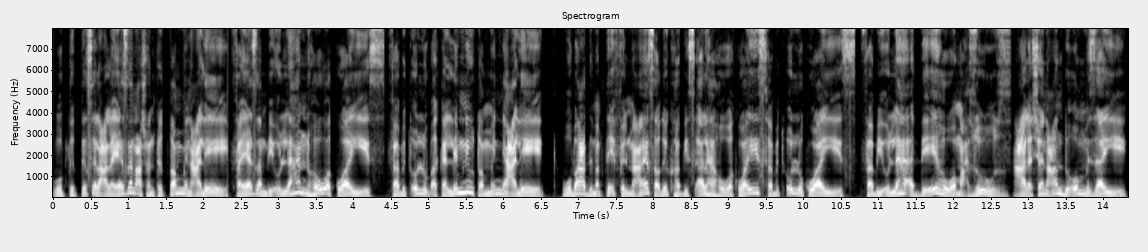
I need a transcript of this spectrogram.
وبتتصل على يزن عشان تطمن عليه فيزن بيقول لها إن هو كويس فبتقول له بقى كلمني وطمني عليك. وبعد ما بتقفل معاه صديقها بيسألها هو كويس؟ فبتقول له كويس. فبيقول لها قد إيه هو محظوظ علشان عنده أم زيك.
